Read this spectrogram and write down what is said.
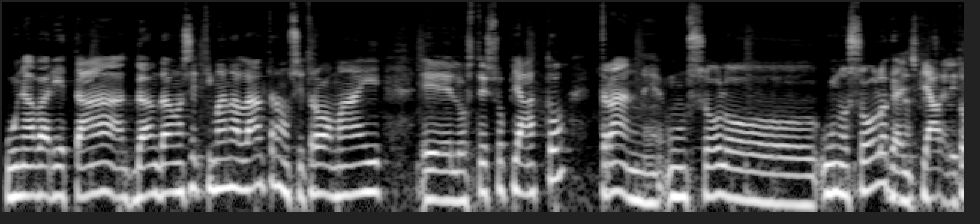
una varietà da, da una settimana all'altra non si trova mai eh, lo stesso piatto, tranne un solo, uno solo che è Una il piatto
